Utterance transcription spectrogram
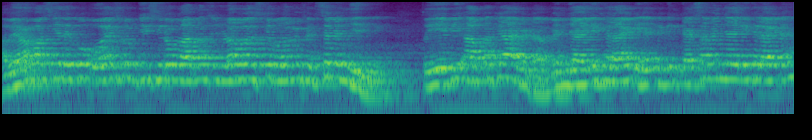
अब यहाँ पास ये देखो OH ग्रुप जी ज़ीरो कार्बन से जुड़ा हुआ है उसके बगल में फिर से बेंजीन तो ये भी आपका क्या है बेटा? बेंजाइलिक हैलाइड है, लेकिन कैसा बेंजाइलिक हैलाइड है?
